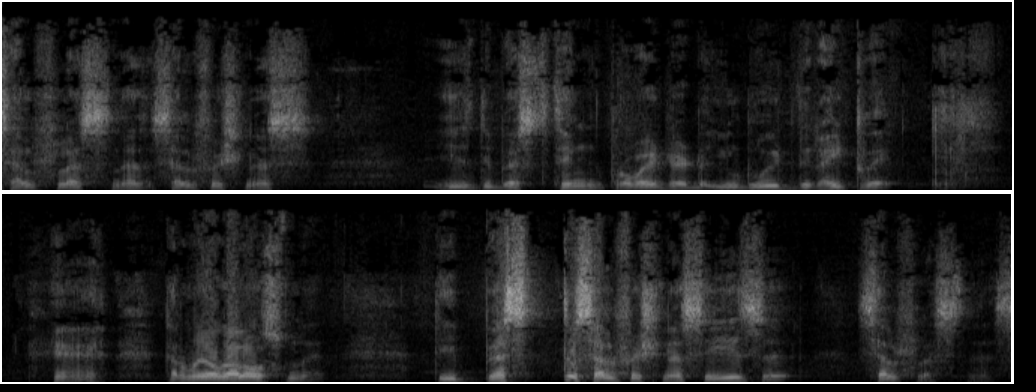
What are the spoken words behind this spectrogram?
selflessness selfishness is the best thing provided you do it the right way కర్మయోగాలో వస్తుంది the best selfishness is selflessness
